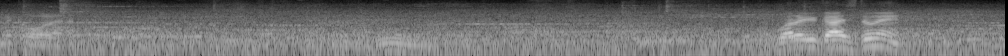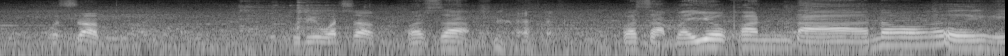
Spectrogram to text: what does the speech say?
ไม่โทรเลยนะ What are you guys doing What's up Today what's up วัสับวัสับไปโยกควันตา น้องเอ้ยมี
